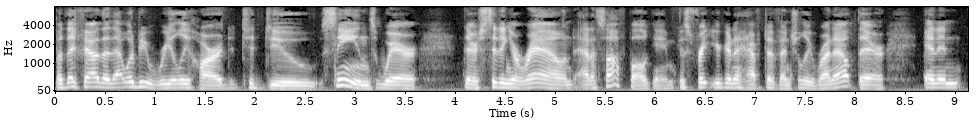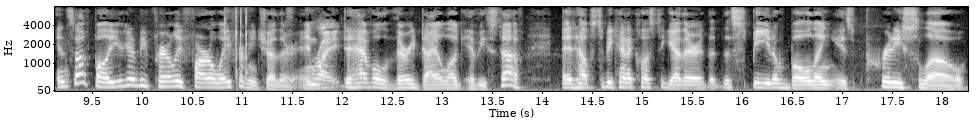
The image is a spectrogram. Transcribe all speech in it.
But they found that that would be really hard to do scenes where they're sitting around at a softball game because for you're going to have to eventually run out there. And in, in softball, you're going to be fairly far away from each other. And Right. to have all the very dialogue heavy stuff, it helps to be kind of close together. That the speed of bowling is pretty slow.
